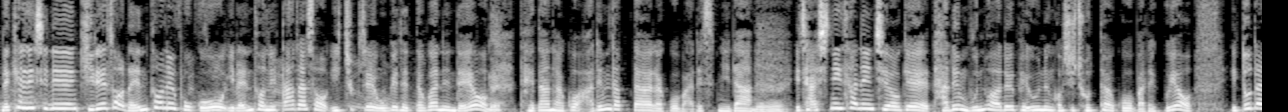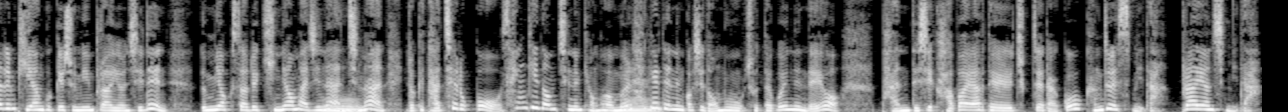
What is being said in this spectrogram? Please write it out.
네, 켈리 씨는 길에서 랜턴을 보고 이 랜턴을 따라서 이 축제에 오게 됐다고 하는데요. 네. 대단하고 아름답다라고 말했습니다. 네. 이 자신이 사는 지역의 다른 문화를 배우는 것이 좋다고 말했고요. 이 또 다른 비한국계 주민 브라이언 씨는 음력설을 기념하지는 음. 않지만 이렇게 다채롭고 생기 넘치는 경험을 음. 하게 되는 것이 너무 좋다고 했는데요. 반드시 가봐야 될 축제라고 강조했습니다. 브라이언 씨입니다.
